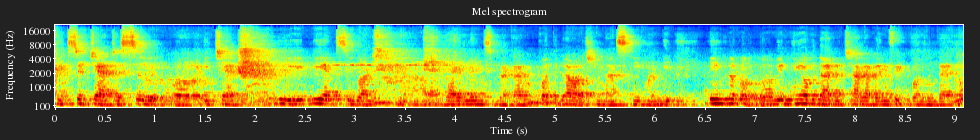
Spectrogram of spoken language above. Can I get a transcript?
ఫిక్స్డ్ ఛార్జెస్ uh, ఇచ్చారు. ఇది ఏపీఆర్సీ వాళ్ళ uh, గైడ్ లైన్స్ ప్రకారం కొత్తగా వచ్చిన స్కీమ్ అండి. దీంట్లో uh, వినియోగదారులు చాలా బెనిఫిట్ పొందుతారు.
